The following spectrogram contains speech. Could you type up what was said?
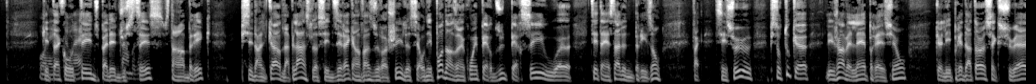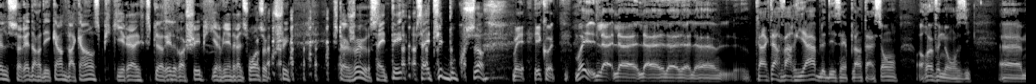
qui est à côté du palais de justice, c'est en briques, puis c'est dans le cœur de la place, là. C'est direct en face du rocher. Là. on n'est pas dans un coin perdu de percé où euh, tu installes une prison. Fait c'est sûr. Puis surtout que les gens avaient l'impression que les prédateurs sexuels seraient dans des camps de vacances puis qu'ils iraient explorer le rocher puis qu'ils reviendraient le soir se coucher. Je te jure, ça a été ça a été beaucoup ça. Mais écoute, moi le, le caractère variable des implantations, revenons-y. Euh,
